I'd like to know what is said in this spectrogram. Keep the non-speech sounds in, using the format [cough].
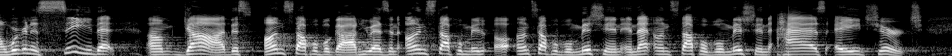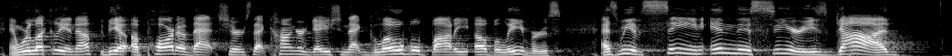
uh, we're going to see that um, God, this unstoppable God, who has an unstoppable, uh, unstoppable mission, and that unstoppable mission has a church. And we're lucky enough to be a, a part of that church, that congregation, that global body of believers. As we have seen in this series, God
